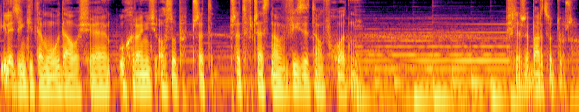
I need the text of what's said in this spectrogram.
Ile dzięki temu udało się uchronić osób przed przedwczesną wizytą w chłodni? Myślę, że bardzo dużo.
